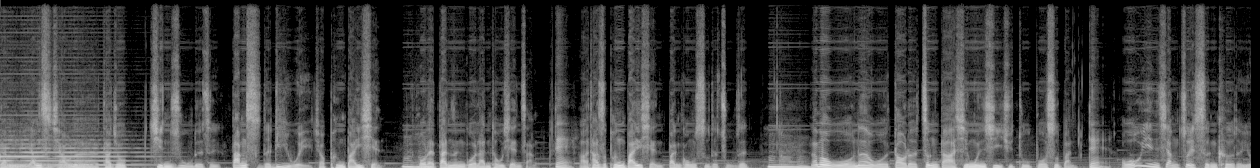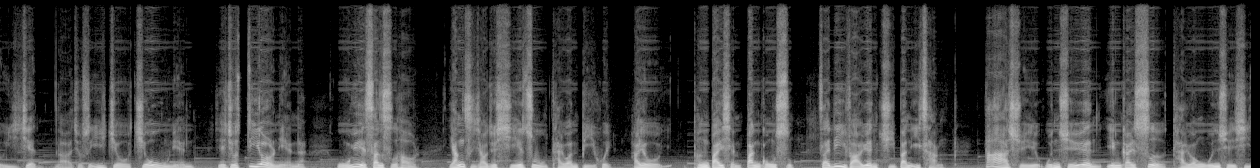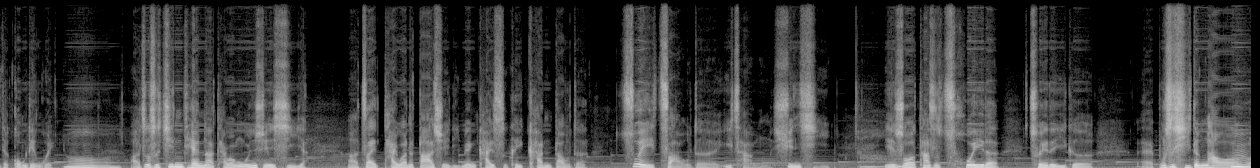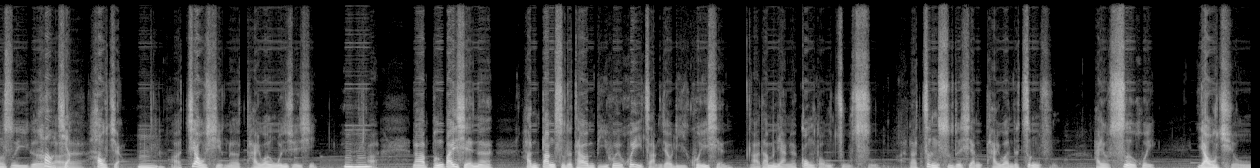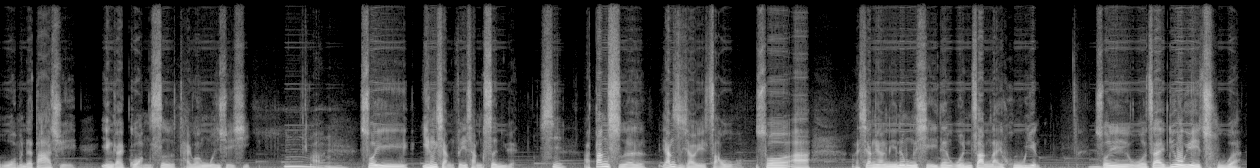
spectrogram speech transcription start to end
像杨子乔呢，他就进入了这个当时的立委叫彭白显，后来担任过南投县长。对啊，他是彭白显办公室的主任。嗯嗯。那么我呢，我到了正大新闻系去读博士班。对，我印象最深刻的有一件啊，就是一九九五年，也就是第二年呢，五月三十号，杨子乔就协助台湾笔会，还有彭白显办公室在立法院举办一场。大学文学院应该设台湾文学系的公听会。哦，啊，这是今天呢台湾文学系呀，啊，在台湾的大学里面开始可以看到的最早的一场讯息。也就是说，他是吹了吹了一个，呃，不是熄灯号哦，而是一个号角，号角。嗯，啊，叫醒了台湾文学系。嗯哼，啊，那彭白贤呢，和当时的台湾笔会会长叫李奎贤。啊，他们两个共同主持，那正式的向台湾的政府还有社会要求，我们的大学应该广设台湾文学系。嗯啊，所以影响非常深远。是啊，当时杨子乔也找我说啊，向阳，你能不能写一篇文章来呼应？所以我在六月初啊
